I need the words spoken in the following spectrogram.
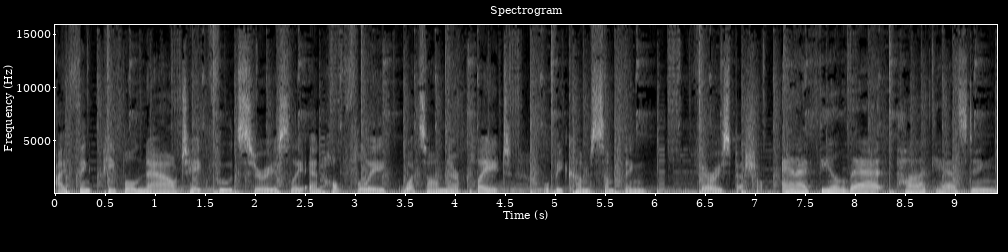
I think people now take food seriously, and hopefully, what's on their plate will become something very special. And I feel that podcasting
